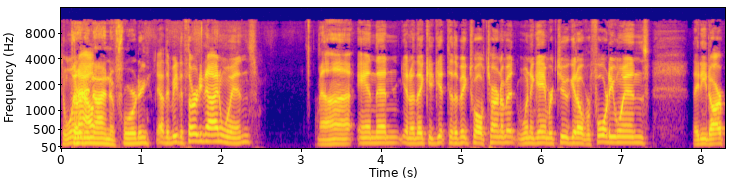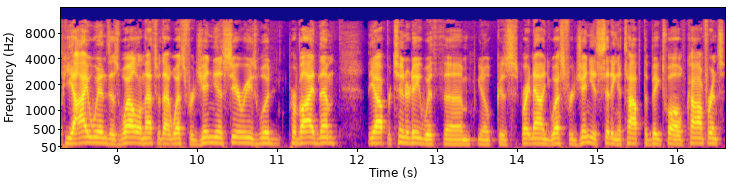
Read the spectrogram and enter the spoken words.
to win 39 out. 39 to 40. Yeah, they'd be the 39 wins. Uh, and then, you know, they could get to the Big 12 tournament, win a game or two, get over 40 wins. They need RPI wins as well, and that's what that West Virginia series would provide them the opportunity with, um, you know, because right now West Virginia is sitting atop the Big 12 conference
